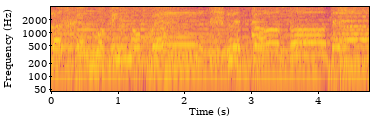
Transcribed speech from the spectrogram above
לכם אותי נופל לתוך זרועותיה.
